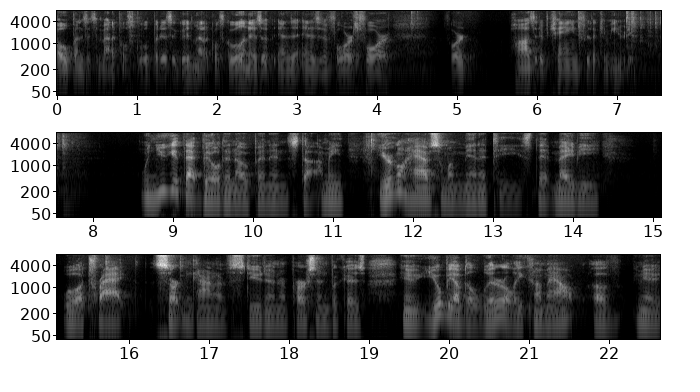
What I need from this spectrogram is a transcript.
opens as a medical school, but as a good medical school and is a, and, as a force for, for positive change for the community. When you get that building open and stuff, I mean, you're going to have some amenities that maybe will attract certain kind of student or person because you know you'll be able to literally come out of you know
